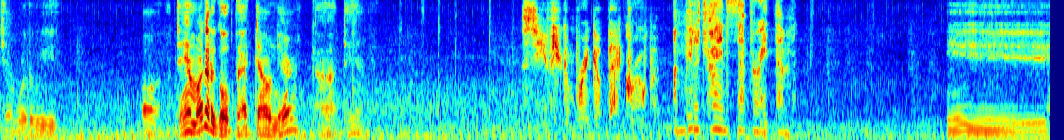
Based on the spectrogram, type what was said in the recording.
Okay, where do we... Oh, damn, I gotta go back down there? God damn. See if you can break up that group. I'm gonna try and separate them. Eh,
